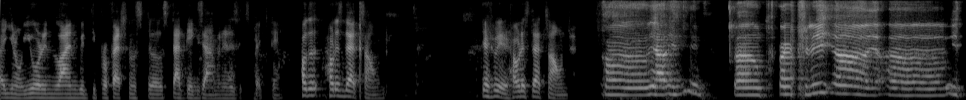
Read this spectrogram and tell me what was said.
uh, you know you're in line with the professional skills that the examiner is expecting how does how does that sound Jashveer, how does that sound uh yeah it, it, um actually uh, uh it,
